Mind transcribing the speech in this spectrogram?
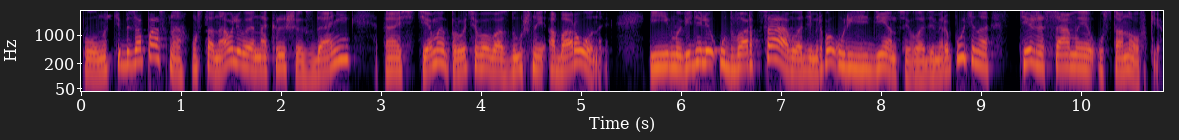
полностью безопасно устанавливая на крышах зданий э, системы противовоздушной обороны. И мы видели у дворца Владимира у резиденции Владимира Путина те же самые установки.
